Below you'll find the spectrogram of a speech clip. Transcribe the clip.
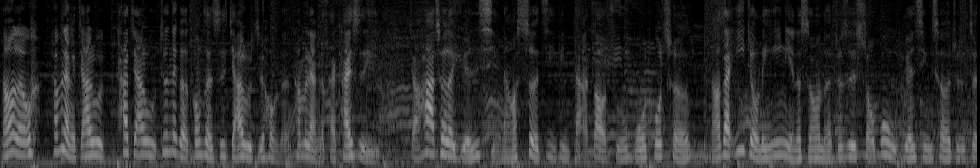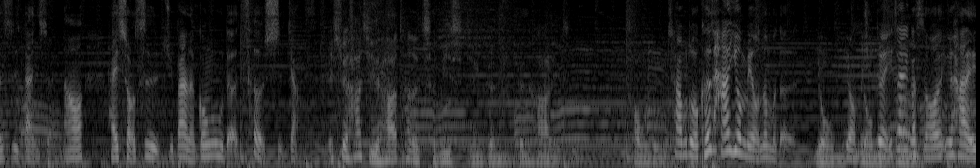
然后呢，他们两个加入，他加入就是那个工程师加入之后呢，他们两个才开始以。脚踏车的原型，然后设计并打造出摩托车，然后在一九零一年的时候呢，就是首部原型车就是正式诞生，然后还首次举办了公路的测试，这样子。哎，所以它其实它它的成立时间跟跟哈雷是差不多，差不多，可是它又没有那么的有有名，对，在那个时候，因为哈雷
